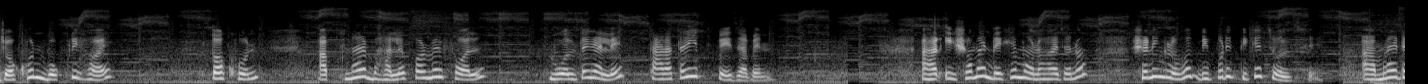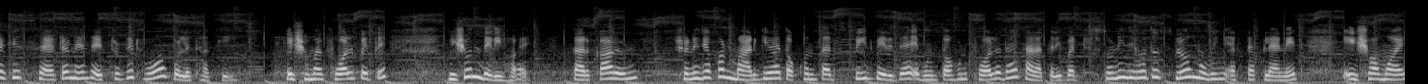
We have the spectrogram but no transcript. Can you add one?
যখন বকরি হয়, তখন আপনার ভালো কর্মের ফল বলতে গেলে তাড়াতাড়ি পেয়ে যাবেন। আর এই সময় দেখে মনে হয় যেন শনি গ্রহ বিপরীত দিকে চলছে। আমরা এটাকে স্যাটার্নের রেট্রোগেট হওয়া বলে থাকি। এই সময় ফল পেতে ভীষণ দেরি হয়। তার কারণ, শনি যখন মার্গি হয় তখন তার স্পিড বেড়ে যায় এবং তখন ফলও দেয় তাড়াতাড়ি। বাট শনি যেহেতু স্লো মুভিং একটা প্ল্যানেট এই সময়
